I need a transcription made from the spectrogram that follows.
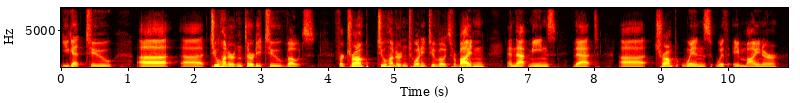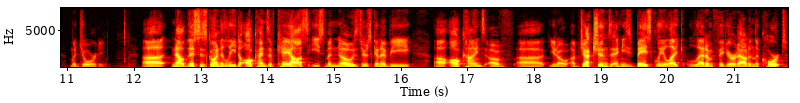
you get to uh, uh, 232 votes for Trump, 222 votes for Biden, and that means that uh, Trump wins with a minor majority. Uh, now, this is going to lead to all kinds of chaos. Eastman knows there's going to be uh, all kinds of uh, you know objections, and he's basically like, let him figure it out in the court.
